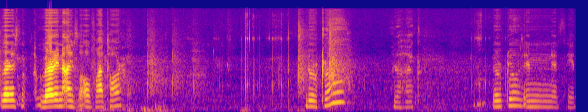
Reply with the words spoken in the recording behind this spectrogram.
Very, very nice olfactor. Door closed. What the heck? Door closed and that's it.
